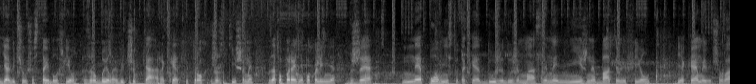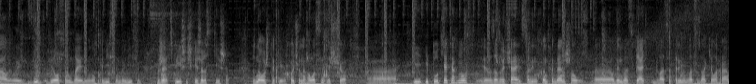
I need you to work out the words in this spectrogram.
я відчув, що Stable Feel зробила відчуття ракетки трохи жорсткішими за попереднє покоління. Вже не повністю таке дуже-дуже масляне, ніжне Battery Feel, яке ми відчували від Wilson Blade 98 V8. Вже трішечки жорсткіше. Знову ж таки, хочу наголосити, що е, і, і тут я тягнув е, зазвичай Solink Confidential е, 1,25 23 на 22 кг.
